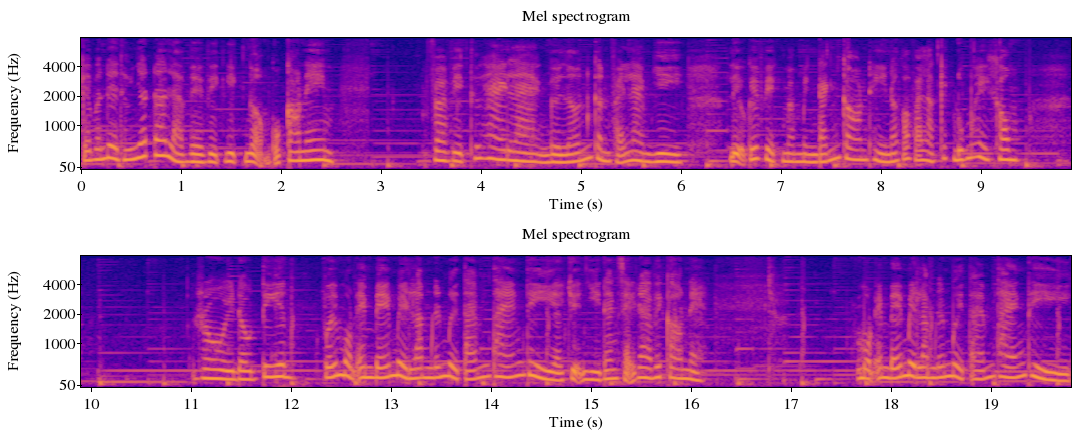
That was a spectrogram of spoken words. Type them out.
Cái vấn đề thứ nhất đó là về việc nghịch ngợm của con em. Và việc thứ hai là người lớn cần phải làm gì? Liệu cái việc mà mình đánh con thì nó có phải là cách đúng hay không? Rồi đầu tiên, với một em bé 15 đến 18 tháng thì à, chuyện gì đang xảy ra với con nè? Một em bé 15 đến 18 tháng thì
